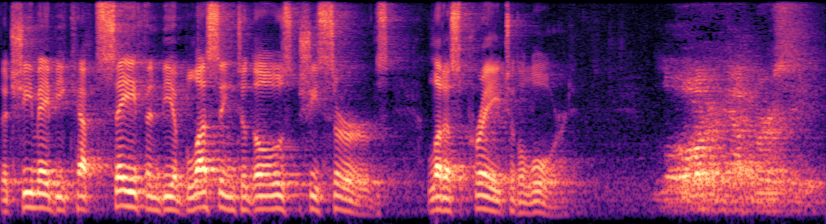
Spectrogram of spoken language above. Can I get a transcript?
that she may be kept safe and be a blessing to those she serves. Let us pray to the Lord. Lord, have mercy.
